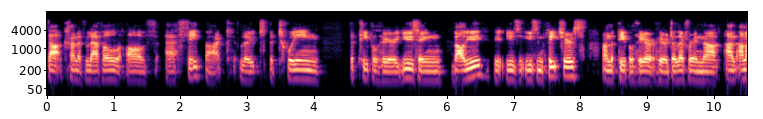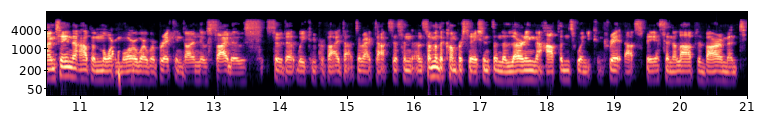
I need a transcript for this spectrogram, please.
that kind of level of uh, feedback loops between the people who are using value using, features and the people who are, who are delivering that. And, and I'm seeing that happen more and more where we're breaking down those silos so that we can provide that direct access. And, and some of the conversations and the learning that happens when you can create that space in a lab environment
